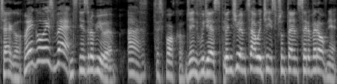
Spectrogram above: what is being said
Czego? Mojego USB! Nic nie zrobiłem. A, to spoko. Dzień 20. Spędziłem cały dzień sprzątając serwerownię.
